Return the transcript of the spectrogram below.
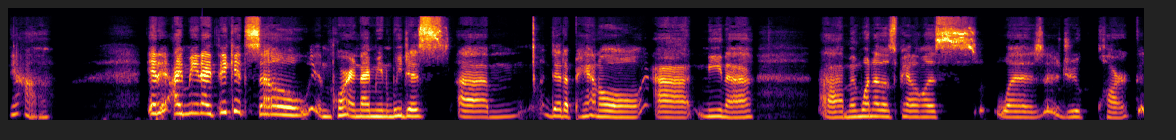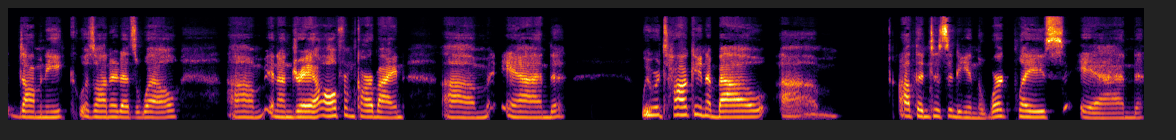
Yeah. It, I mean, I think it's so important. I mean, we just um, did a panel at NENA, um, and one of those panelists was Drew Clark. Dominique was on it as well, um, and Andrea, all from Carbyne. Um, and we were talking about um, authenticity in the workplace and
